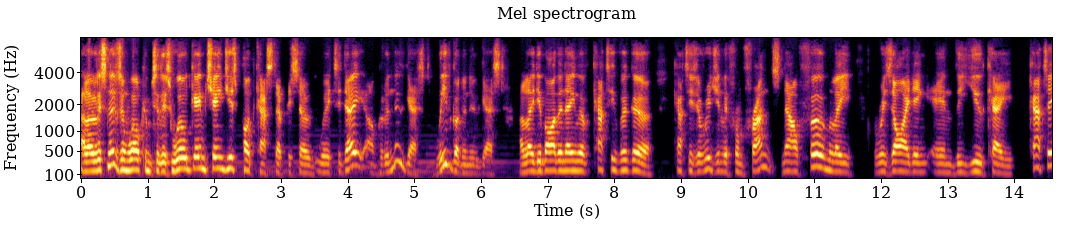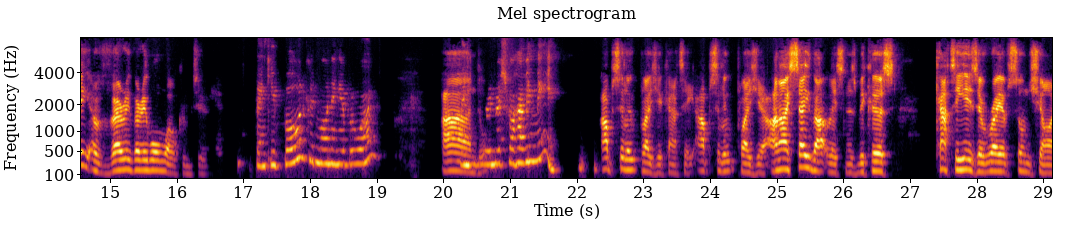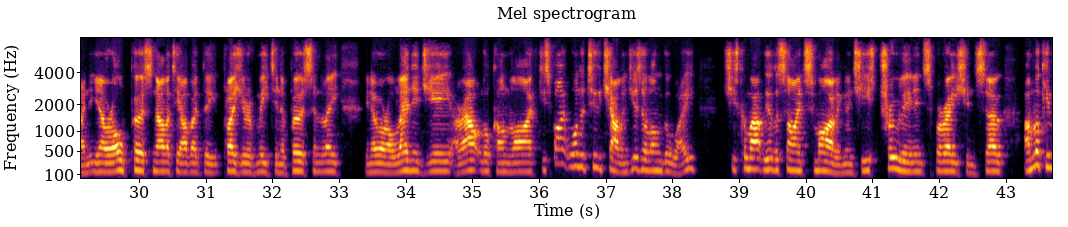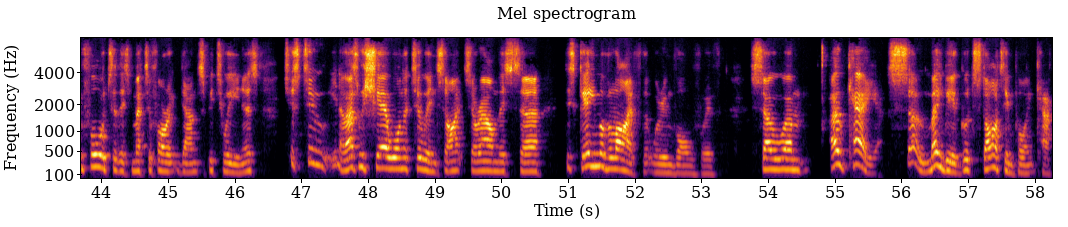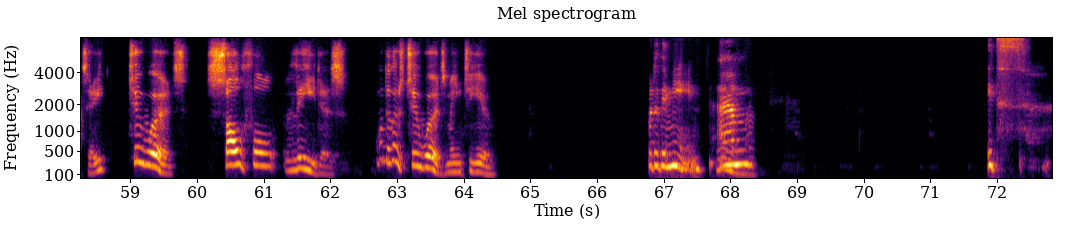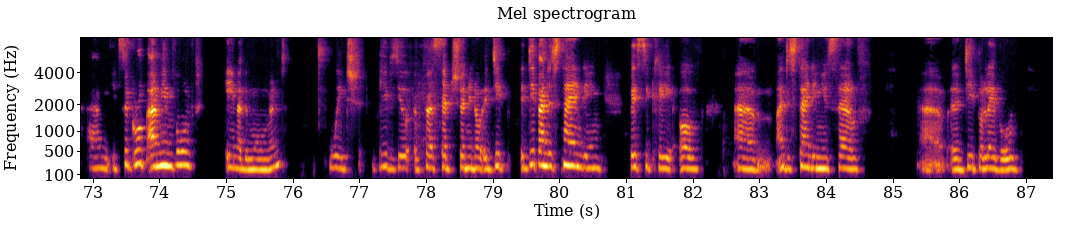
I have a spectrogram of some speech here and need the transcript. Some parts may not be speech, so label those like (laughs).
Hello, listeners, and welcome to this World Game Changers podcast episode. Where today I've got a new guest. We've got a new guest, a lady by the name of Cathy Vergeur. Cathy's originally from France, now firmly residing in the UK. Cathy, a very, very warm welcome to you. Thank you, Paul. Good morning, everyone. And Thank you very much for having me. Absolute pleasure, Cathy. Absolute pleasure. And I say that, listeners, because Cathy is a ray of sunshine. You know, her whole personality, I've had the pleasure of meeting her personally. You know, her whole energy, her outlook on life, despite one or two challenges along the way, she's come out the other side smiling and she's truly an inspiration. So I'm looking forward to this metaphoric dance between us, just to, you know, as we share one or two insights around this uh, this game of life that we're involved with. So um, Okay, so maybe a good starting point, Cathy. Two words soulful leaders. What do those two words mean to you? What do they mean? Mm. Um, it's um, it's a group I'm involved in at the moment, which gives you a perception, you know, a deep a deep understanding, basically of um, understanding yourself uh, a deeper level,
